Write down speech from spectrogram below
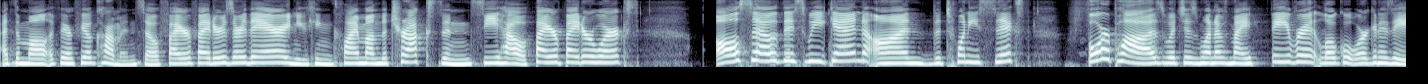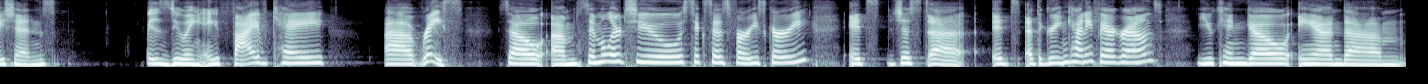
at the mall at Fairfield Commons. So firefighters are there and you can climb on the trucks and see how a firefighter works. Also, this weekend on the 26th, Four Paws, which is one of my favorite local organizations, is doing a 5K uh, race. So, um, similar to SICSA's Furry Scurry, it's just uh, it's at the Greene County Fairgrounds. You can go and um,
